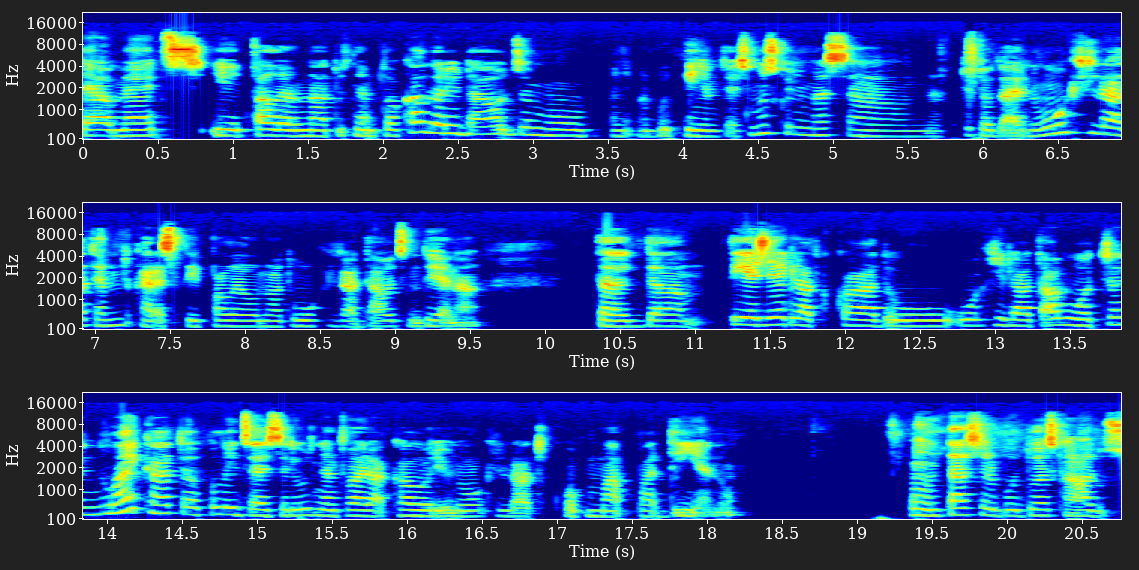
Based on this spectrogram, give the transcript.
tev mērķis ir palielināt uzņemto kaloriju daudzumu, varbūt pieņemties muskuļu masā, un tu to dari no ogļhidrātiem, nu, kā respektīvi palielinot ogļhidrātu daudzumu dienā, tad um, tieši iekļaut kaut kādu ogļhidrātu avotu laikā tev palīdzēs arī uzņemt vairāk kaloriju un ogļhidrātu kopumā par dienu. Un tas varbūt dos kādus,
